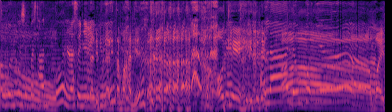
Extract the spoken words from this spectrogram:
turun pun sopan santun rasanya Kita ada Redwi. penari tambahan ya. Okey, itu dia. Alah, lembutnya. Ah, Baik.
